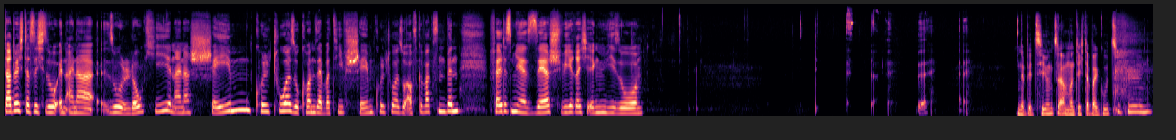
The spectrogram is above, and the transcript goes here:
dadurch, dass ich so in einer, so low-key, in einer Shame-Kultur, so konservativ Shame-Kultur so aufgewachsen bin, fällt es mir sehr schwierig, irgendwie so eine Beziehung zu haben und dich dabei gut zu fühlen.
